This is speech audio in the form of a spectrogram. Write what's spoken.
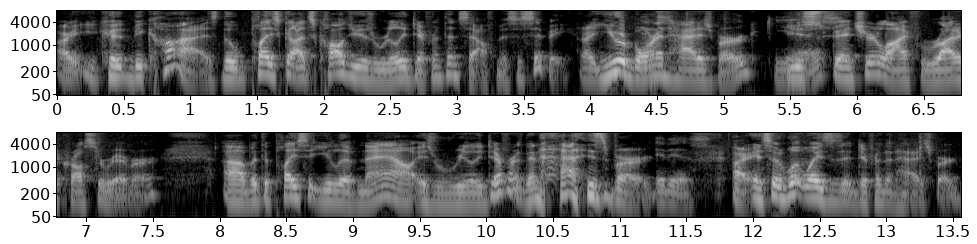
are you could because the place God's called you is really different than South Mississippi. Right? You were born yes. in Hattiesburg. Yes. You spent your life right across the river. Uh, but the place that you live now is really different than Hattiesburg. It is. All right. And so, what ways is it different than Hattiesburg?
